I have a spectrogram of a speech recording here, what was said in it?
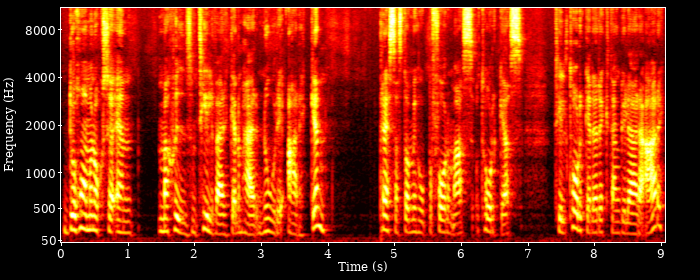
Då har man också en maskin som tillverkar de här noriarken. Pressas de ihop och formas och torkas till torkade rektangulära ark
